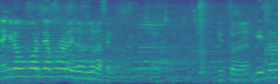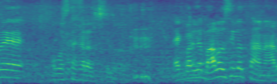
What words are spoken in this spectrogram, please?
টাঙ্কিটা উপর দিয়ে পুরোটাই জোরে জোরে ছিল। ভিতরে? ভিতরে অবস্থা খারাপ ছিল। একবার যে ভালো ছিল তা না। আর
